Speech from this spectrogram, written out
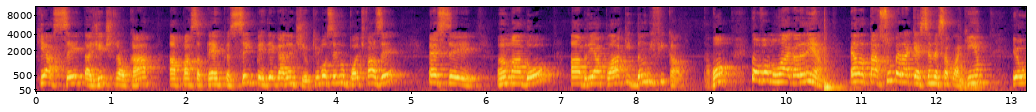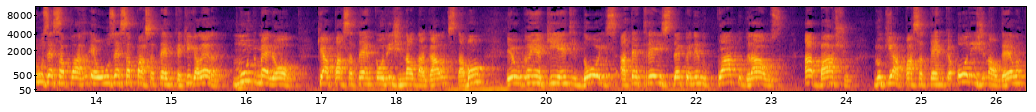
que aceita a gente trocar a pasta térmica sem perder garantia. O que você não pode fazer é ser amador, abrir a placa e danificá-la, tá bom? Então vamos lá, galerinha. Ela tá super aquecendo essa plaquinha. Eu uso essa, eu uso essa pasta térmica aqui, galera, muito melhor que a pasta térmica original da Galaxy, tá bom? Eu ganho aqui entre 2 até 3, dependendo 4 graus abaixo do que a pasta térmica original dela.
